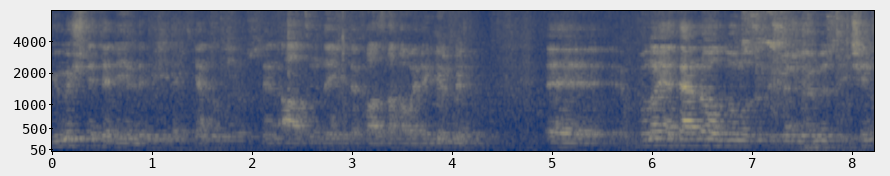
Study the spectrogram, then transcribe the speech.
Gümüş niteliğinde bir iletken alıyoruz. Yani altın değil de fazla havaya girmeyin. Ee, buna yeterli olduğumuzu düşündüğümüz için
